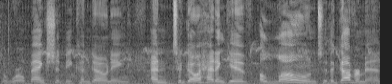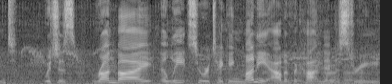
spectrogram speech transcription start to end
the World Bank should be condoning, and to go ahead and give a loan to the government, which is run by elites who are taking money out of the cotton industry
